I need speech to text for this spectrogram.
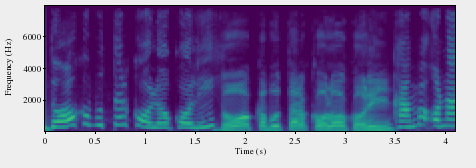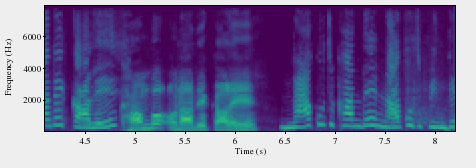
ਦੋ ਕਬੂਤਰ ਕੋਲੋ ਕੋਲੀ। ਦੋ ਕਬੂਤਰ ਕੋਲੋ ਕੋਲੀ। ਖੰਭ ਉਹਨਾਂ ਦੇ ਕਾਲੇ। ਖੰਭ ਉਹਨਾਂ ਦੇ ਕਾਲੇ। ਨਾ ਕੁਝ ਖਾਂਦੇ ਨਾ ਕੁਝ ਪੀਂਦੇ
